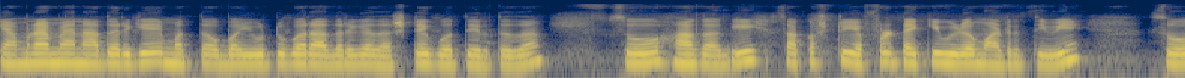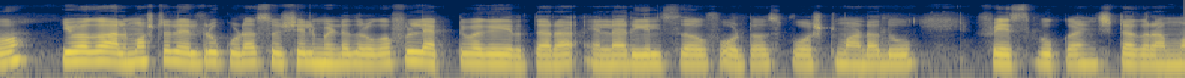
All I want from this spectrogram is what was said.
ಕ್ಯಾಮ್ರಾಮ್ಯಾನ್ ಆದವರಿಗೆ ಮತ್ತು ಒಬ್ಬ ಯೂಟ್ಯೂಬರ್ ಆದವರಿಗೆ ಅದು ಅಷ್ಟೇ ಗೊತ್ತಿರ್ತದೆ. ಸೊ ಹಾಗಾಗಿ ಸಾಕಷ್ಟು ಎಫರ್ಟ್ ಹಾಕಿ ವಿಡಿಯೋ ಮಾಡಿರ್ತೀವಿ. ಸೊ ಇವಾಗ ಆಲ್ಮೋಸ್ಟ್ ಅಲ್ಲಿ ಎಲ್ಲರೂ ಕೂಡ ಸೋಷಿಯಲ್ ಮೀಡಿಯಾದೊಳಗೆ ಫುಲ್ ಆ್ಯಕ್ಟಿವ್ ಆಗೇ ಇರ್ತಾರೆ. ಎಲ್ಲ ರೀಲ್ಸ್ ಫೋಟೋಸ್ ಪೋಸ್ಟ್ ಮಾಡೋದು ಫೇಸ್ಬುಕ್ ಇನ್ಸ್ಟಾಗ್ರಾಮ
